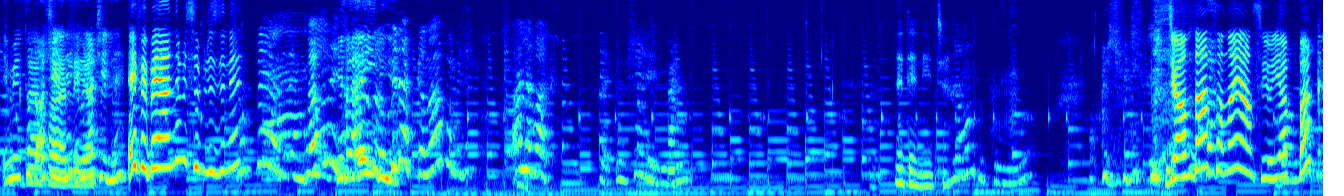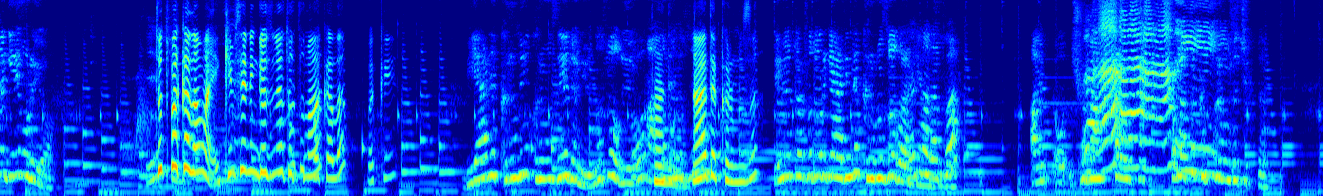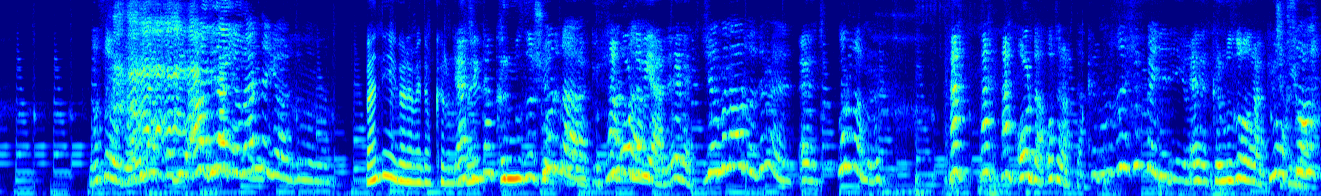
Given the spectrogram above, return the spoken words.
Emir Tut aç elini. Emir aç elini. Efe beğendi mi sürprizini? Beğendim. Ben bunu istiyordum. Bir dakika ne yapabilirim? Anne bak. Bir şey diyeyim. Ne deneyeceğim? Camı tutun. Camdan sana yansıyor yap bak. Sana geri vuruyor. Tut bakalım kimsenin gözüne tutma. bakalım. Bakayım. Bir yerde kırılıyor kırmızıya dönüyor. Nasıl oluyor? Hani Anlamadım. nerede kırmızı? Emir o tarafa doğru geldiğinde kırmızı olarak Ne yansıdı. tarafa? Ay, o, şuradan şu tarafa, şu kıpkırmızı çıktı. Nasıl oldu? Bir, aa, bir dakika ben de gördüm onu. Ben niye göremedim kırmızıyı? Gerçekten kırmızı şu Şurada, olarak gözüküyor. Ha, şurada. orada bir yerde evet. Camın orada değil mi? Evet. Burada mı? Heh heh heh orada o tarafta. Kırmızı ışık beliriyor. Evet kırmızı olarak Yoksa, çıkıyor.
